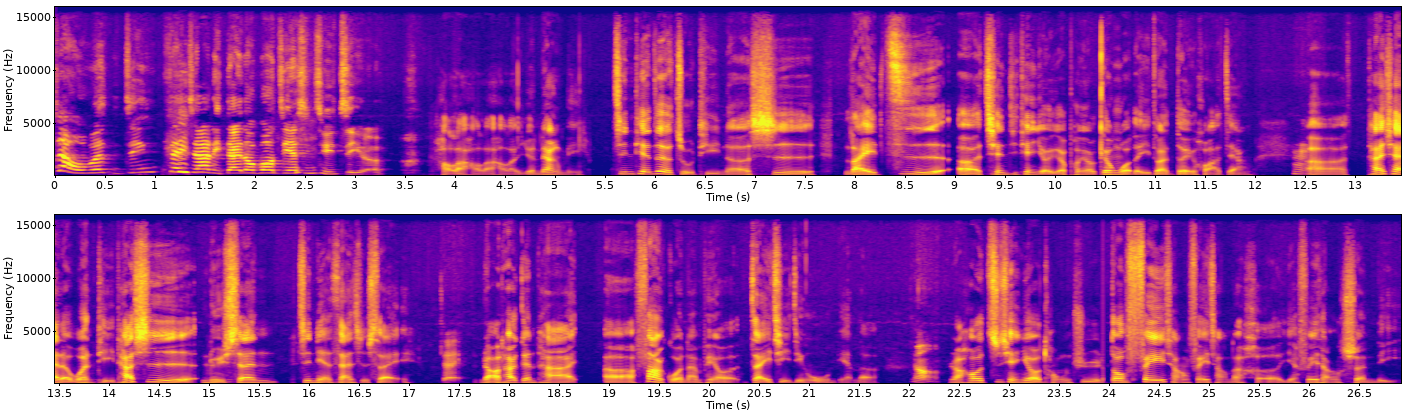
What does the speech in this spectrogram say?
这样，我们已经在家里待到不知道今天星期几了。好了，好了，好了，原谅你。今天这个主题呢，是来自呃前几天有一个朋友跟我的一段对话，这样。呃，他现在的问题，她是女生，今年三十岁，对。然后她跟她呃法国男朋友在一起已经五年了，嗯。然后之前也有同居，都非常非常的合，也非常顺利。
